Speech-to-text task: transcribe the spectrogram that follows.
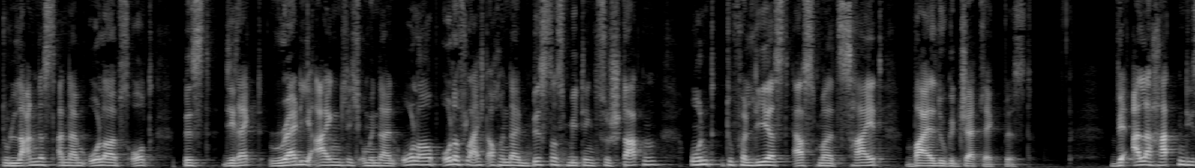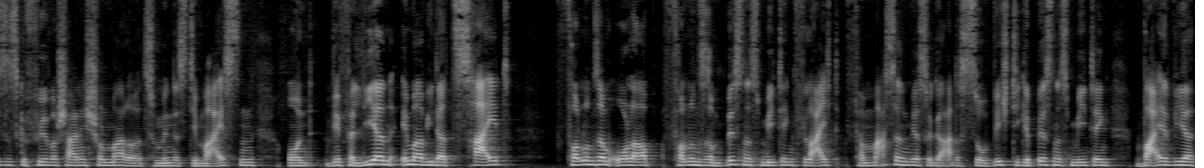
du landest an deinem Urlaubsort, bist direkt ready eigentlich, um in deinen Urlaub oder vielleicht auch in dein Business Meeting zu starten und du verlierst erstmal Zeit, weil du gejetlaggt bist. Wir alle hatten dieses Gefühl wahrscheinlich schon mal oder zumindest die meisten und wir verlieren immer wieder Zeit von unserem Urlaub, von unserem Business Meeting. Vielleicht vermasseln wir sogar das so wichtige Business Meeting, weil wir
